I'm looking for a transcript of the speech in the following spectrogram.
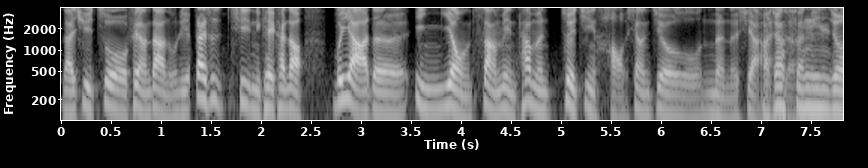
来去做非常大的努力，但是其实你可以看到 VR 的应用上面，他们最近好像就冷了下来，好像声音就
